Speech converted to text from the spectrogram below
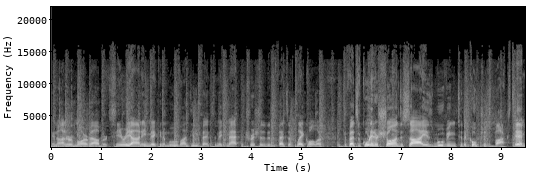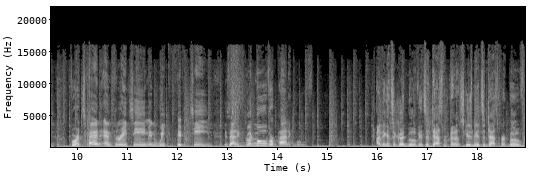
In honor of Marv Albert. Sirianni making a move on defense to make Matt Patricia the defensive play caller. Defensive coordinator Sean Desai is moving to the coach's box. Tim, for a 10 and 3 team in week 15, is that a good move or panic move? I think it's a good move. It's a desperate, excuse me, it's a desperate move.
